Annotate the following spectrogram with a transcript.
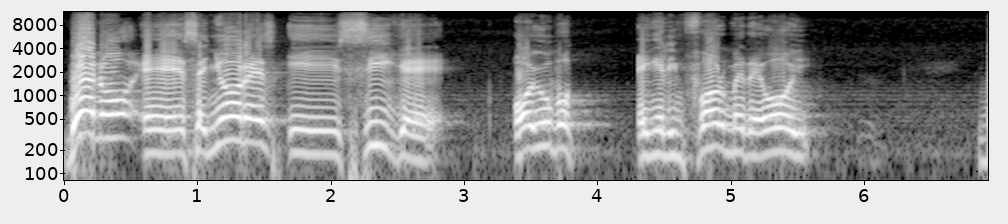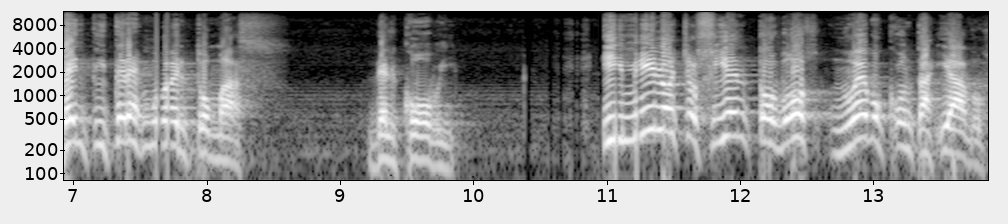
Bueno, eh, señores, y sigue, hoy hubo en el informe de hoy 23 muertos más del COVID y 1.802 nuevos contagiados.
